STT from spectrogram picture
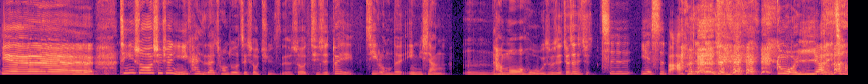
耶！听说轩轩，你一开始在创作这首曲子的时候，其实对基隆的印象嗯，很模糊，是不是？就是吃夜市吧，对对对，跟我一样，没错。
